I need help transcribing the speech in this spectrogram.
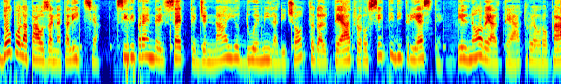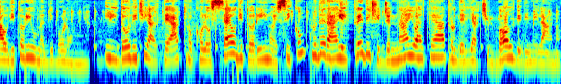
Dopo la pausa natalizia, si riprende il 7 gennaio 2018 dal Teatro Rossetti di Trieste, il 9 al Teatro Europa Auditorium di Bologna, il 12 al Teatro Colosseo di Torino e si concluderà il 13 gennaio al Teatro degli Arciboldi di Milano.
